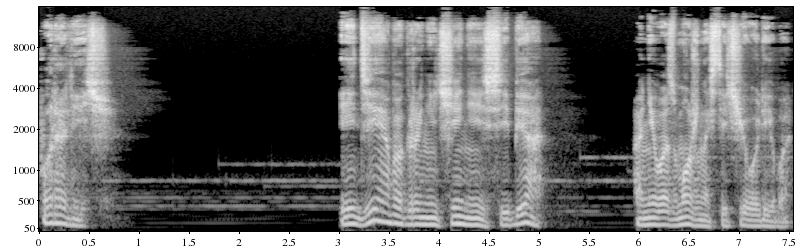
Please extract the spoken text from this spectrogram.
Паралич. Идея об ограничении себя, о невозможности чего-либо,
